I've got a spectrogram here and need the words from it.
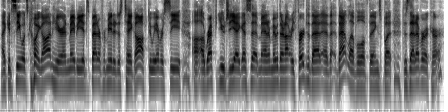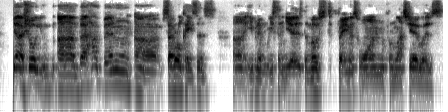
I can see what's going on here, and maybe it's better for me to just take off. Do we ever see uh, a refugee? I guess uh, maybe they're not referred to that. Uh, that that level of things, but does that ever occur? Yeah, sure. Uh, there have been uh, several cases, uh, even in recent years. The most famous one from last year was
